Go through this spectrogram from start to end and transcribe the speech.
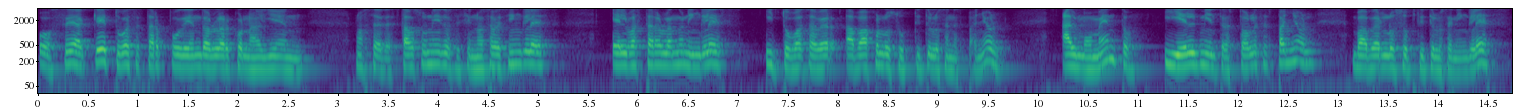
O sea que tú vas a estar pudiendo hablar con alguien, no sé, de Estados Unidos y si no sabes inglés, él va a estar hablando en inglés y tú vas a ver abajo los subtítulos en español. Al momento. Y él, mientras tú hables español, va a ver los subtítulos en inglés.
